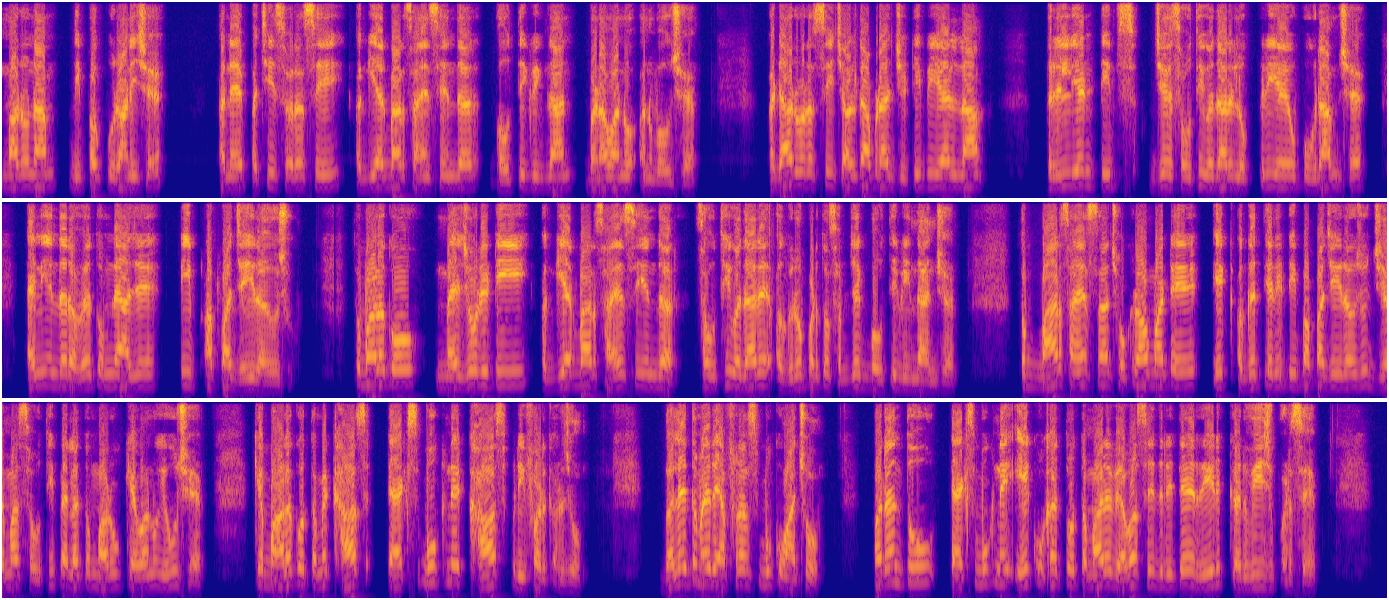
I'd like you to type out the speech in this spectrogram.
મારું નામ દીપક પુરાણી છે અને પચીસ વર્ષથી અગિયાર બાર સાયન્સની અંદર ભૌતિક વિજ્ઞાન ભણાવવાનો અનુભવ છે. અઢાર વર્ષથી ચાલતા આપણા જીટીપીએલના બ્રિલિયન્ટ ટિપ્સ જે સૌથી વધારે લોકપ્રિય એવો પ્રોગ્રામ છે, એની અંદર હવે તમને આજે ટીપ આપવા જઈ રહ્યો છું. તો બાળકો મેજોરિટી અગિયાર બાર સાયન્સની અંદર સૌથી વધારે અઘરો પડતો સબ્જેક્ટ ભૌતિક વિજ્ઞાન છે. તો બાર સાયન્સના છોકરાઓ માટે એક અગત્યની ટીપ આપવા જઈ રહ્યો છું. જેમાં સૌથી પહેલા તો મારું કહેવાનું એવું છે કે બાળકો, તમે ખાસ ટેક્સ્ટ બુકને ખાસ પ્રિફર કરજો. ભલે તમે રેફરન્સ બુક વાંચો, પરંતુ ટેક્સ્ટ બુકને એક વખત તો તમારે વ્યવસ્થિત રીતે રીડ કરવી જ પડશે.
